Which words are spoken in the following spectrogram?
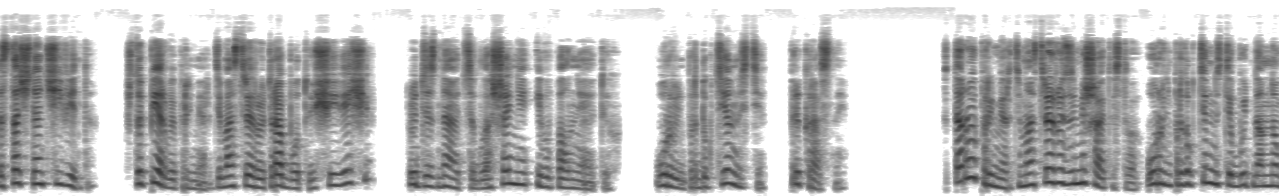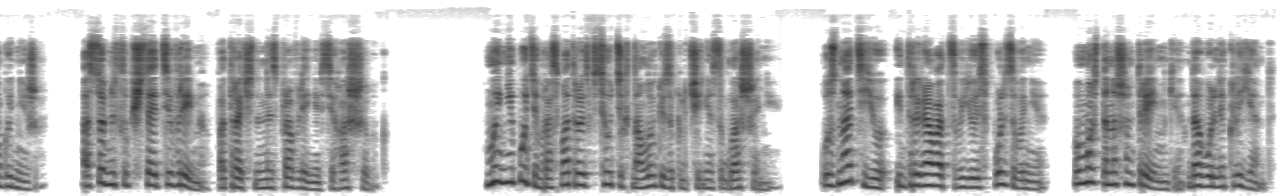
Достаточно очевидно, что первый пример демонстрирует работающие вещи, люди знают соглашения и выполняют их. Уровень продуктивности прекрасный. Второй пример демонстрирует замешательство. Уровень продуктивности будет намного ниже. Особенно если вы посчитаете время, потраченное на исправление всех ошибок. Мы не будем рассматривать всю технологию заключения соглашений. Узнать ее и тренироваться в ее использовании вы можете на нашем тренинге «Довольный клиент.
